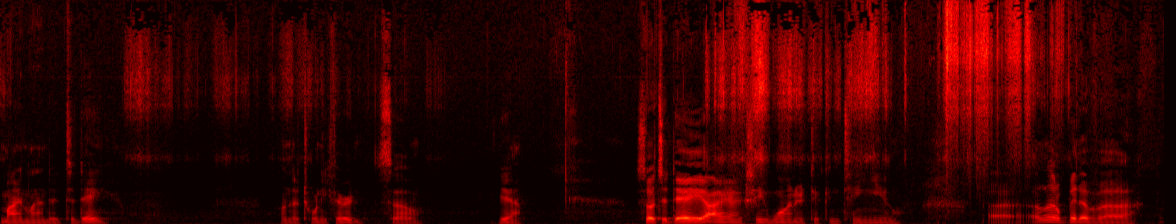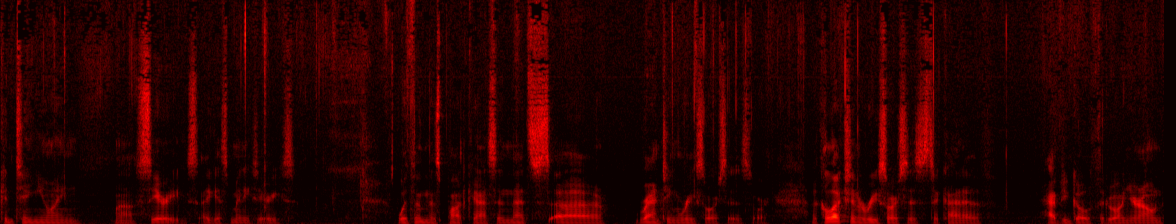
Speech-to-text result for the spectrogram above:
mine landed today on the 23rd, so yeah. So today I actually wanted to continue uh, a little bit of a continuing uh, series, I guess mini series within this podcast, and that's uh, ranting resources or a collection of resources to kind of have you go through on your own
